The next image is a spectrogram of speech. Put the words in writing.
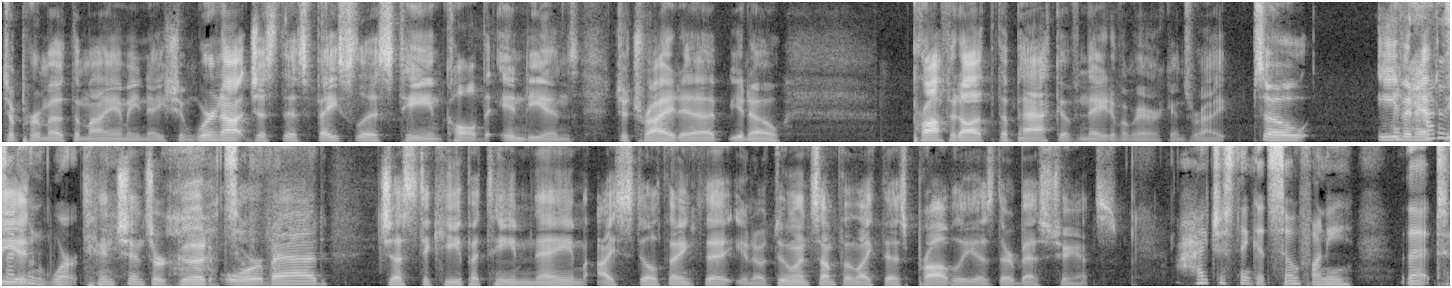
to promote the Miami Nation. We're not just this faceless team called the Indians to try to you know profit off the back of Native Americans, right? So even if the that even work? intentions are good It's so or bad, just to keep a team name, I still think that you know doing something like this probably is their best chance. I just think it's so funny that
